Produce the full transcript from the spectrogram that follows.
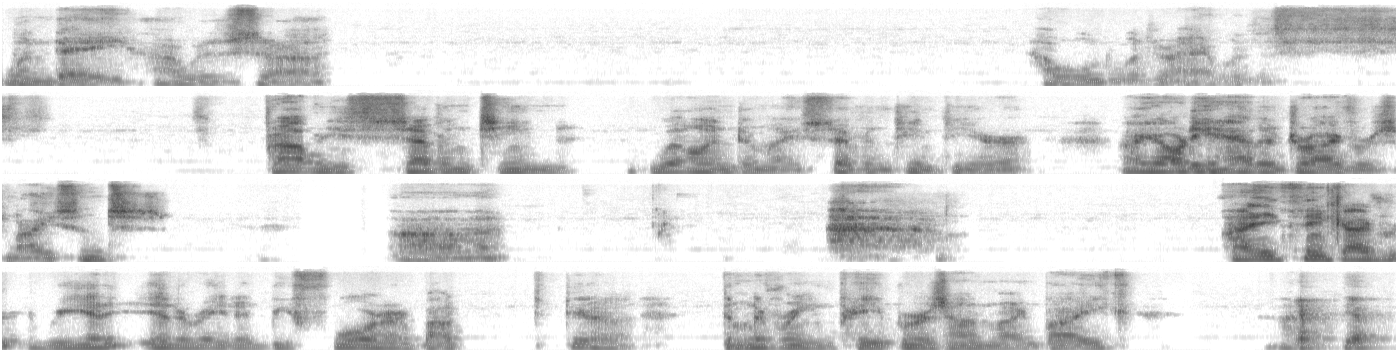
one day. I was uh, how old was I? I was probably 17, well into my 17th year. I already had a driver's license. Uh, I think I've reiterated before about uh, delivering papers on my bike. Yep, yep.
